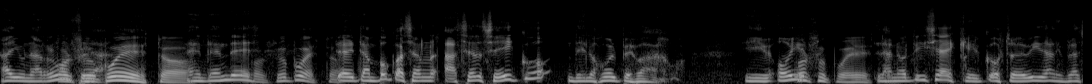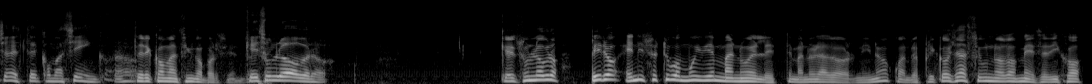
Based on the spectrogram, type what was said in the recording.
Hay una Por rufla, supuesto. ¿entendés? Por supuesto. Eh, tampoco hacer, hacerse eco de los golpes bajos. Y hoy Por supuesto. la noticia es que el costo de vida, la inflación es 3,5, ¿no? 3,5%. que es un logro. que es un logro, pero en eso estuvo muy bien Manuel, este Manuel Adorni, ¿no? Cuando explicó ya hace uno o dos meses, dijo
